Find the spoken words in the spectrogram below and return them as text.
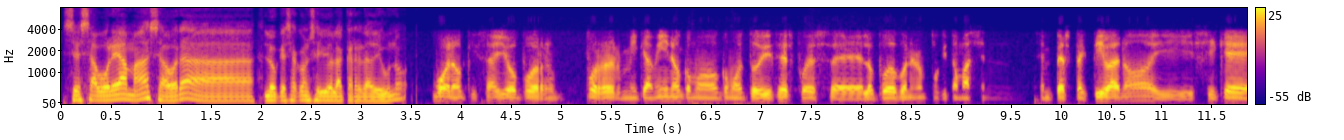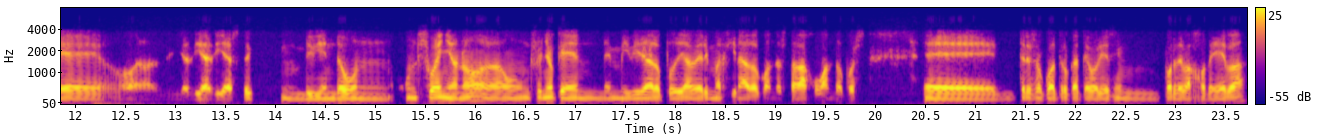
¿se saborea más ahora lo que se ha conseguido en la carrera de uno? Bueno, quizá yo por, por mi camino, como, como tú dices, pues eh, lo puedo poner un poquito más en, en perspectiva, ¿no? Y sí que, bueno, yo día a día estoy viviendo un, un sueño, ¿no? Un sueño que en, mi vida lo podía haber imaginado cuando estaba jugando, pues, eh, tres o cuatro categorías por debajo de Eva.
